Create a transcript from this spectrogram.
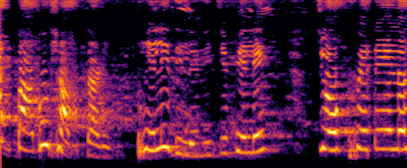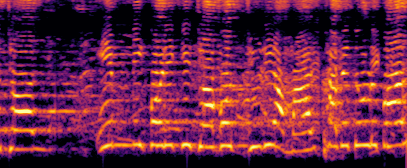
এক বাবু সপ্তাহে ঠেলে দিলে নিচে ফেলে, চোখ ফেটে এলো জল। এমনি করে কি জগৎ জুড়িয়া মার খাবে দুর্বল?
